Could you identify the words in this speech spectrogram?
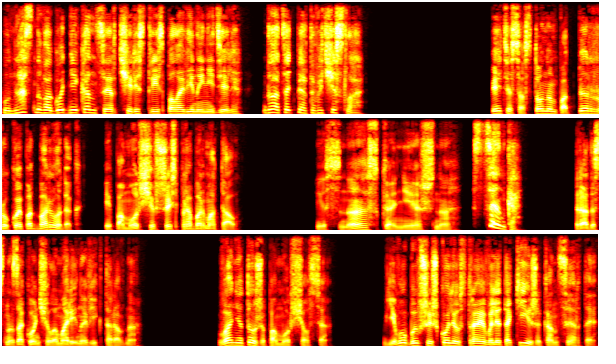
«У нас новогодний концерт через три с половиной недели, 25 числа». Петя со стоном подпер рукой подбородок и, поморщившись, пробормотал. «И с нас, конечно...» «Сценка!» — радостно закончила Марина Викторовна. Ваня тоже поморщился. В его бывшей школе устраивали такие же концерты,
